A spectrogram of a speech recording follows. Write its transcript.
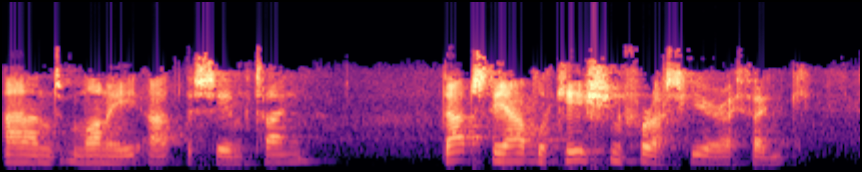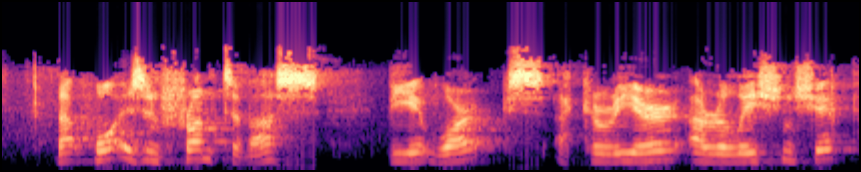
and money at the same time. That's the application for us here, I think. That what is in front of us, be it works, a career, a relationship,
